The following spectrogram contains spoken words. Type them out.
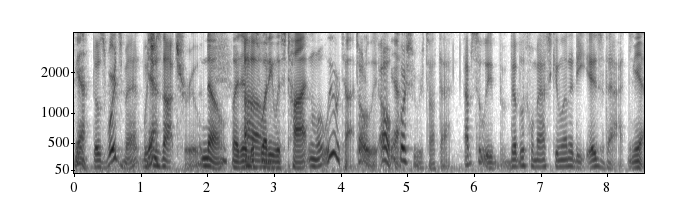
Yeah. those words meant, which Yeah. is not true. No, but it was what he Um, was taught and what we were taught. Totally. Oh, Yeah. of course we were taught that. Absolutely. Biblical masculinity is that. Yeah.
